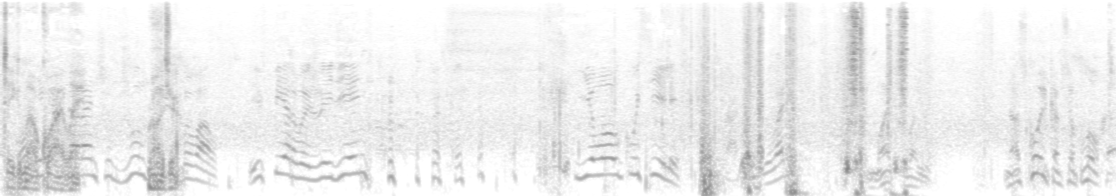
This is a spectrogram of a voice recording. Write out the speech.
Take him out quietly. раньше в джунглях Roger. И в первый же день его укусили. Так, говори. Мать твою. Насколько все плохо?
